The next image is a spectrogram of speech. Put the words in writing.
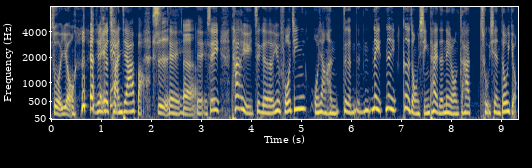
作用，就是一个传家宝。是，对，嗯，对，所以。它与这个，因为佛经，我想很这个那那各种形态的内容，它出现都有。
